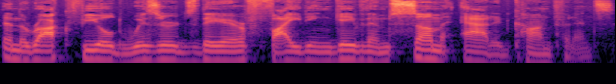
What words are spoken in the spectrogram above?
and the Rockfield wizards there fighting gave them some added confidence.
